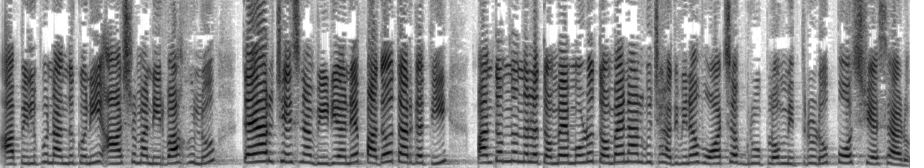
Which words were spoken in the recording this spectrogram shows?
ఆ పిలుపునందుకుని ఆశ్రమ నిర్వాహకులు తయారు చేసిన వీడియోనే పదో తరగతి పంతొమ్మిది వందల తొంభై మూడు తొంభై నాలుగు చదివిన వాట్సాప్ గ్రూప్లో మిత్రుడు పోస్ట్ చేశాడు.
